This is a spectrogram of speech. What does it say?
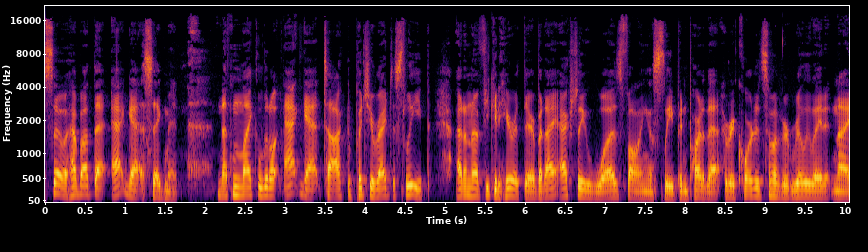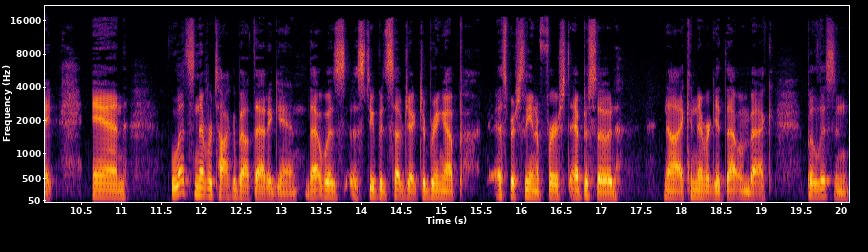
So, how about that AtGat segment? Nothing like a little AtGat talk to put you right to sleep. I don't know if you could hear it there, but I actually was falling asleep in part of that. I recorded some of it really late at night, and let's never talk about that again. That was a stupid subject to bring up, especially in a first episode. Now I can never get that one back. But listen,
